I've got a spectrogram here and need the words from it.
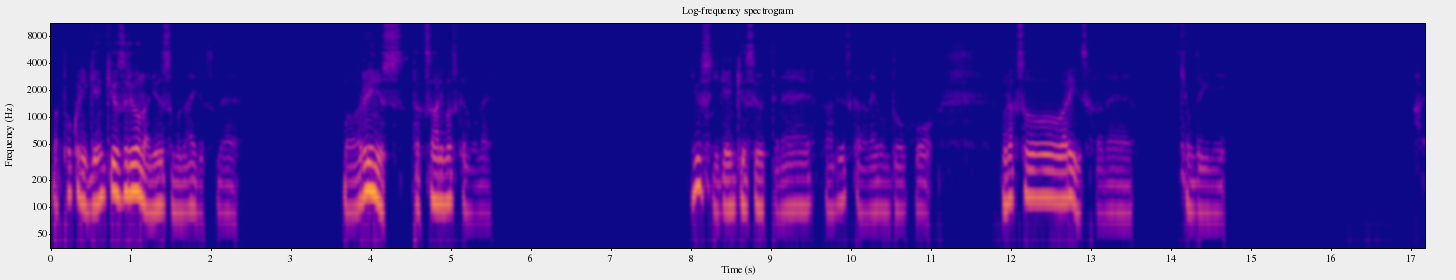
まあ、特に言及するようなニュースもないですね。まあ、悪いニュースたくさんありますけどもね。ニュースに言及するってね、あれですからね、本当こう、胸くそ悪いですからね、基本的に。はい、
